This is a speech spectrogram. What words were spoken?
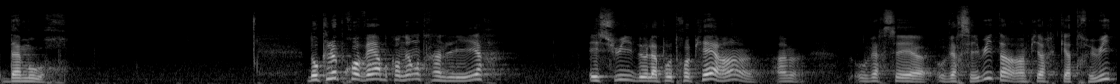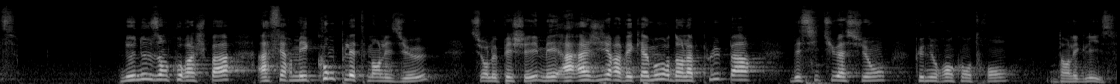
d'amour. Donc le proverbe qu'on est en train de lire est celui de l'apôtre Pierre, hein, au, verset, au, verset, 8, 1 hein, Pierre 4, 8, ne nous encourage pas à fermer complètement les yeux sur le péché, mais à agir avec amour dans la plupart des situations que nous rencontrons dans l'Église.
